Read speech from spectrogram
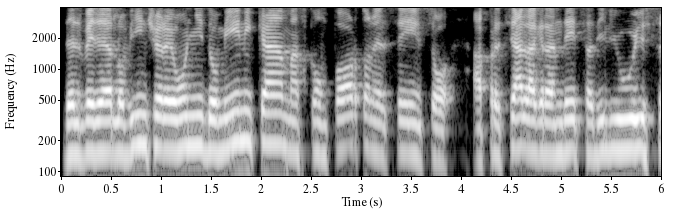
del vederlo vincere ogni domenica, ma sconforto nel senso apprezzare la grandezza di Lewis,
